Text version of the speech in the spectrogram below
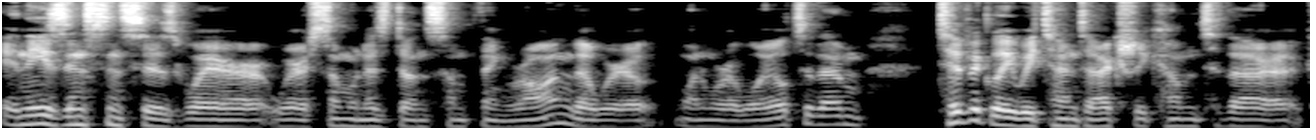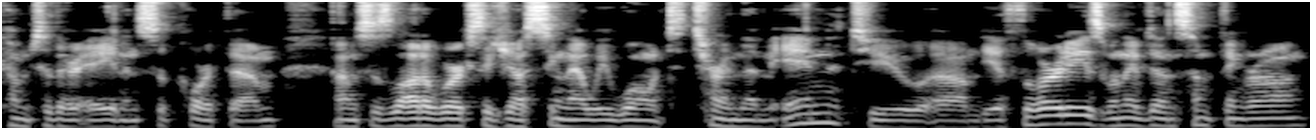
in these instances where where someone has done something wrong, that we're when we're loyal to them, typically we tend to actually come to their come to their aid and support them. Um, so there's a lot of work suggesting that we won't turn them in to um, the authorities when they've done something wrong.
